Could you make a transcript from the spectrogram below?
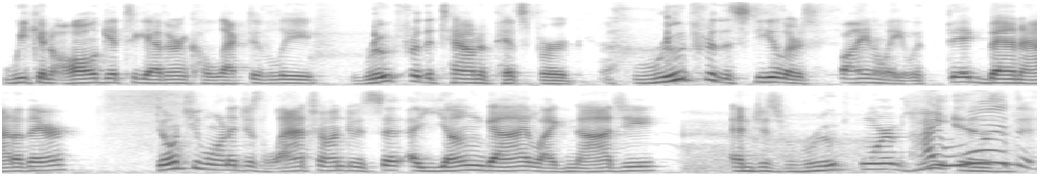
we can all get together and collectively root for the town of Pittsburgh, root for the Steelers finally with Big Ben out of there. Don't you want to just latch on to a, a young guy like Najee and just root for him? He I is, would,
